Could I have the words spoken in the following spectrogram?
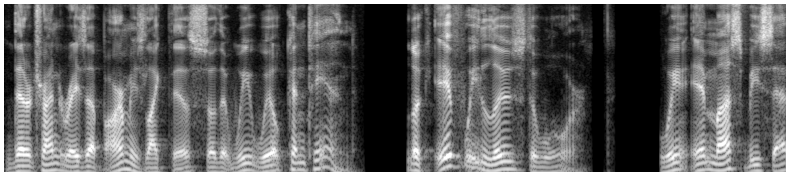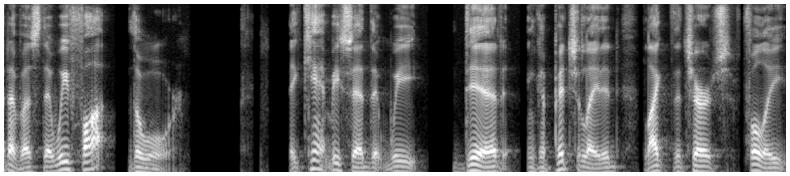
that are trying to raise up armies like this so that we will contend. Look, if we lose the war, we, it must be said of us that we fought the war. It can't be said that we did and capitulated like the church fully,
